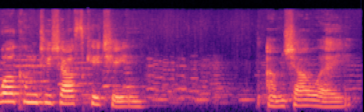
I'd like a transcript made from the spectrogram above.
welcome to Xiao's Kitchen. I'm Xia Wei.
